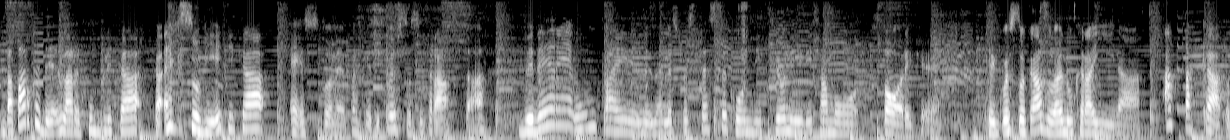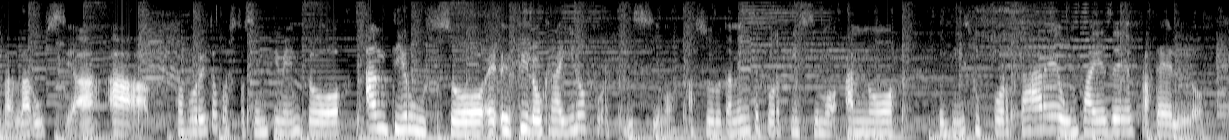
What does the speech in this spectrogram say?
da parte della Repubblica ex sovietica estone, perché di questo si tratta, vedere un paese nelle sue stesse condizioni diciamo storiche che in questo caso è l'Ucraina, attaccata dalla Russia, ha favorito questo sentimento antirusso e, e filo ucraino fortissimo, assolutamente fortissimo. Hanno di supportare un paese fratello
